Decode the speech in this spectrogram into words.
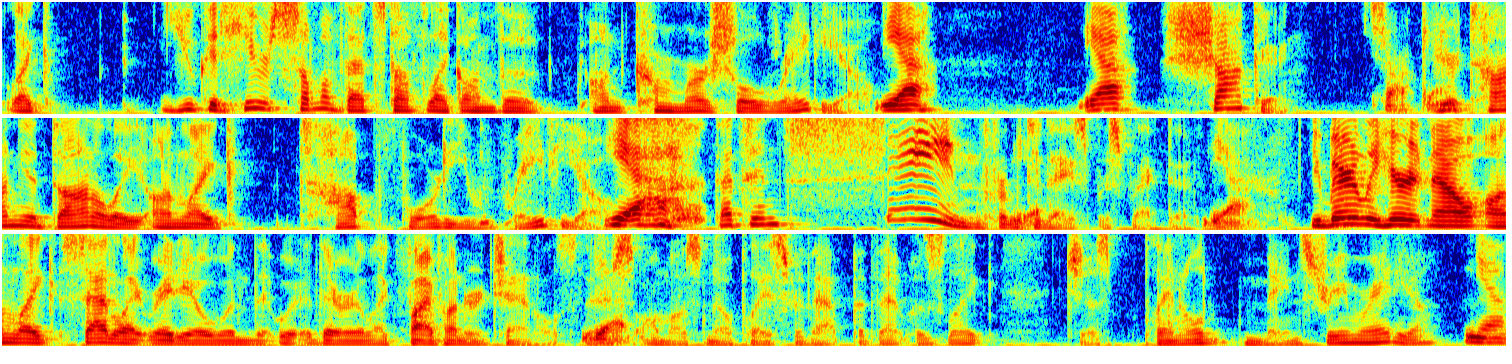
like you could hear some of that stuff like on the on commercial radio. Yeah, yeah, Shocking. shocking. Hear Tanya Donelly on like top 40 radio. Yeah, That's insane from Yeah. today's perspective. yeah, You barely hear it now on like satellite radio when there are like 500 channels. There's almost no place for that, but that was like just plain old mainstream radio. yeah.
